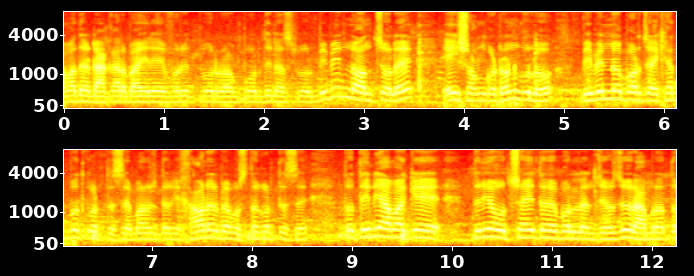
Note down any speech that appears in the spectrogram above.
আমাদের ঢাকার বাইরে ফরিদপুর, রংপুর, দিনাজপুর বিভিন্ন অঞ্চলে এই সংগঠনগুলো বিভিন্ন পর্যায়ে খ্যাতবোধ করতেছে, মানুষদেরকে খাওয়ানোর ব্যবস্থা করতেছে। তো তিনি আমাকে তিনিও উৎসাহিত হয়ে বললেন যে, হুজুর, আমরা তো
